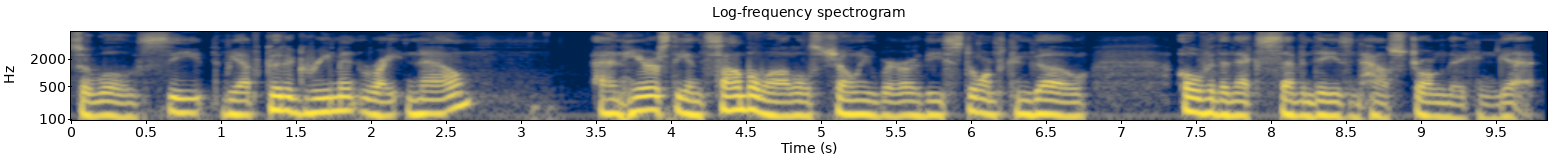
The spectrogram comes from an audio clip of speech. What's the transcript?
So we'll see we have good agreement right now. And here's the ensemble models showing where these storms can go over the next seven days and how strong they can get.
